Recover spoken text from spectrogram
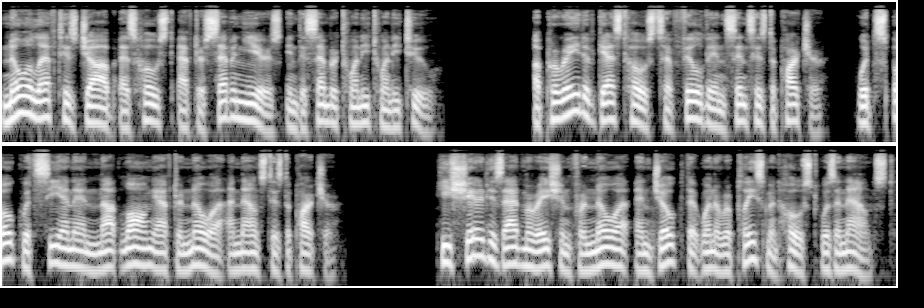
Noah left his job as host after seven years in December 2022. A parade of guest hosts have filled in since his departure, Wood spoke with CNN not long after Noah announced his departure. He shared his admiration for Noah and joked that when a replacement host was announced,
